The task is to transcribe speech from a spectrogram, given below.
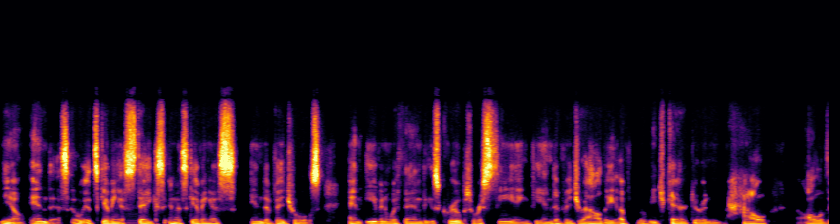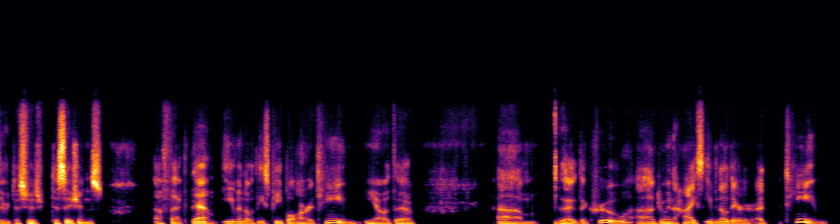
you know in this. Oh, it's giving us Mhm. stakes and it's giving us individuals. And even within these groups we're seeing the individuality of, of each character and how all of their deci- decisions affect them. Even though these people are a team you know the um the the crew uh doing the heist even though they're a team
